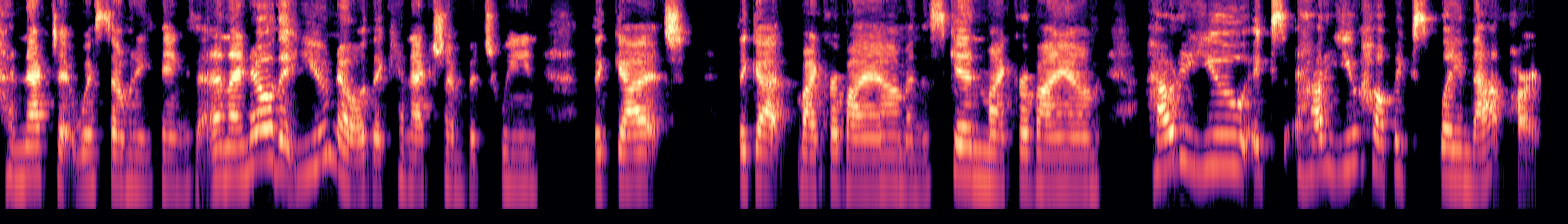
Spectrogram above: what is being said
connect it with so many things. And I know that you know the connection between the gut the gut microbiome and the skin microbiome. How do you how do you help explain that part?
